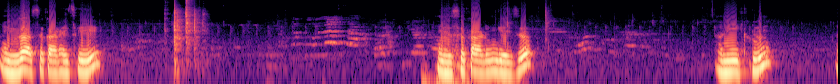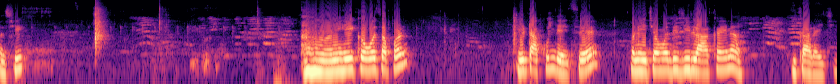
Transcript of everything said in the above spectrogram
एवढं असं काढायचं हे. हे असं काढून घ्यायचं. आणि इकडून अशी. आणि हे कवच आपण हे टाकून द्यायचं आहे. पण याच्यामध्ये जी लाख आहे ना ही काढायची.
